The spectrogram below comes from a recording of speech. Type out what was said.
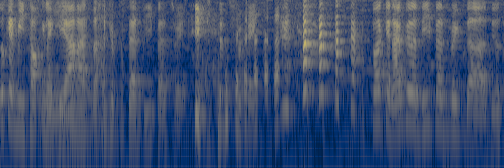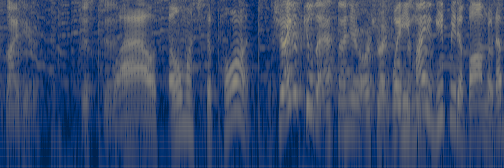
Look at me talking like Kiana has 100% defense rate. Defense rate. Fuck it, I'm gonna defense break the this side here. Just uh, Wow, so much support. Should I just kill the Ethna here or should I Wait, he focus on might give me the bomb though. That,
